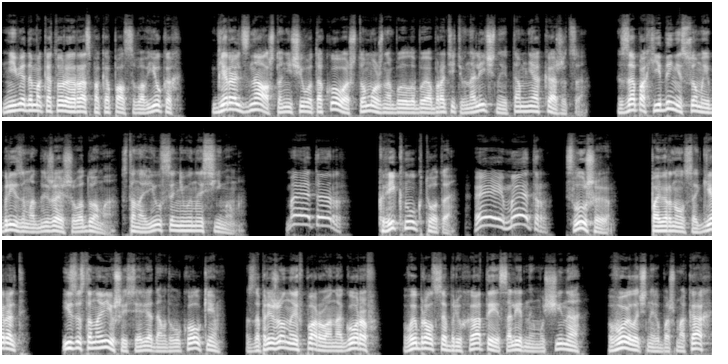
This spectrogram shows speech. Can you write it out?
неведомо который раз покопался во вьюках. Геральт знал, что ничего такого, что можно было бы обратить в наличные, там не окажется. Запах еды, несомый бризом от ближайшего дома, становился невыносимым. «Мэтр!» — крикнул кто-то. «Эй, мэтр!» «Слушаю!» — повернулся Геральт. Из остановившейся рядом двуколки, запряженной в пару анагоров, выбрался брюхатый, солидный мужчина в войлочных башмаках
